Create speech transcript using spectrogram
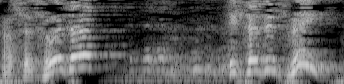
God says, who is it? He says, it's me.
